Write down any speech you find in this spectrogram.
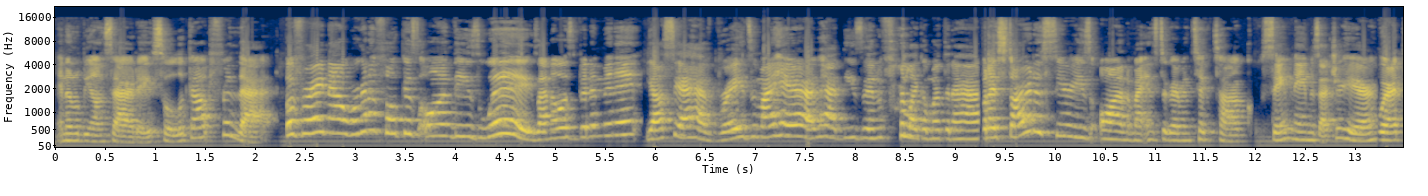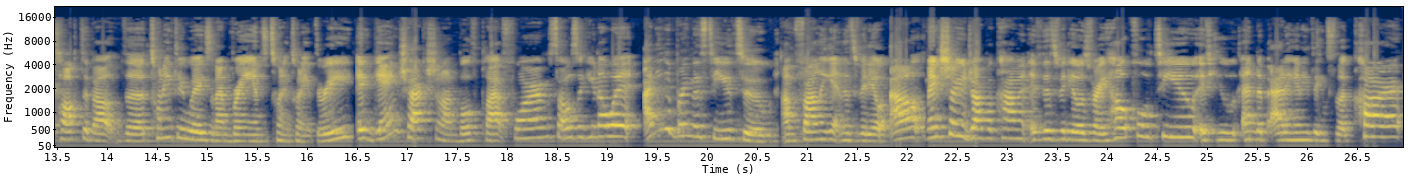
and it'll be on Saturdays. So look out for that. But for right now, we're gonna focus on these wigs. I know it's been a minute. Y'all see I have braids in my hair. I've had these in for like a month and a half. But I started a series on my Instagram and TikTok, same name as At Your Hair, where I talked about the 23 wigs that I'm bringing into 2023. It gained traction on both platforms. So I was like, you know what? What? I need to bring this to YouTube. I'm finally getting this video out. Make sure you drop a comment if this video is very helpful to you. If you end up adding anything to the cart,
